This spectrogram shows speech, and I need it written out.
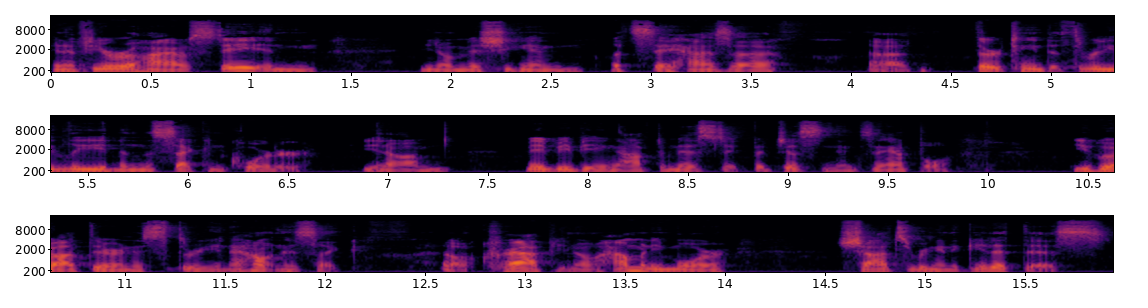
And if you're Ohio State and you know Michigan, let's say has a, a 13 to 3 lead in the second quarter. You know, I'm maybe being optimistic, but just an example. You go out there and it's three and out, and it's like, oh crap, you know, how many more shots are we going to get at this?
